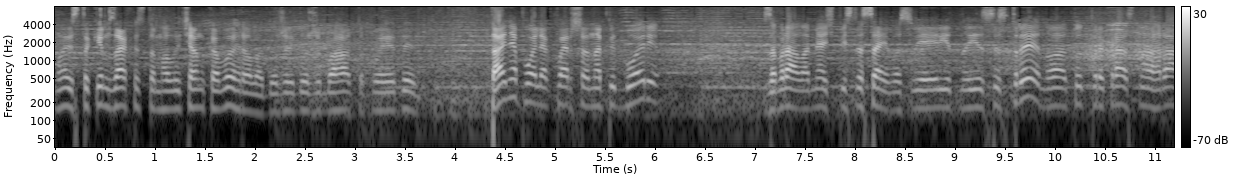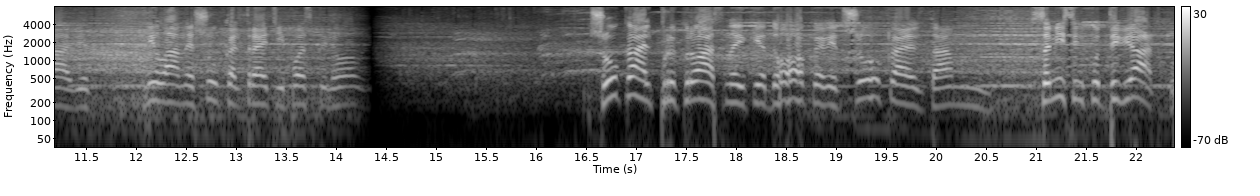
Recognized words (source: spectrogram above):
Ну і з таким захистом Галичанка виграла дуже і дуже багато поєдинків. Таня Поляк перша на підборі. Забрала м'яч після сейва своєї рідної сестри. Ну а тут прекрасна гра від Мілани Шукаль, третій поспіль гол. Шукаль, прекрасний кидок від Шукаль. Там самісіньку дев'ятку.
